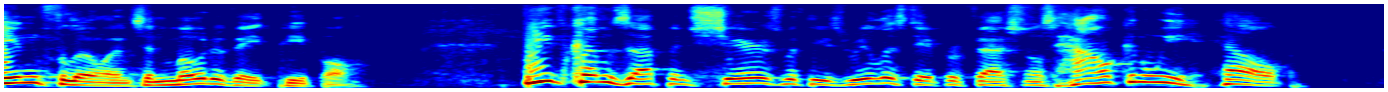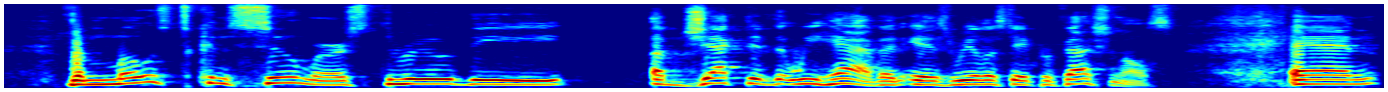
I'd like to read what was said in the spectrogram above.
influence and motivate people. Beef comes up and shares with these real estate professionals how can we help the most consumers through the objective that we have as real estate professionals. And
